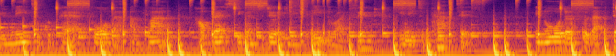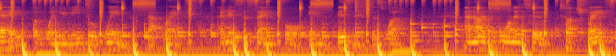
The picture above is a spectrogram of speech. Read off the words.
you need to order for that day of when you need to win that race. And it's the same for in business as well. And I just wanted to touch base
